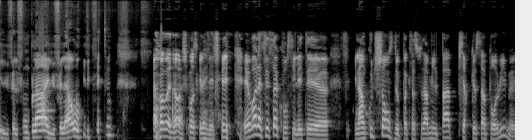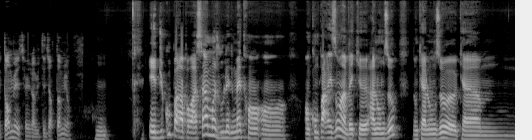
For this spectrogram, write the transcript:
il lui fait le fond plat, il lui fait la roue, il lui fait tout. Ah ouais, non, je pense que là, il était. Et voilà, c'est sa course. Il était. Euh, il a un coup de chance de pas que ça se termine pas pire que ça pour lui, mais tant mieux, j'ai envie de te dire tant mieux. Mm. Et du coup, par rapport à ça, moi, je voulais le mettre en, en, comparaison avec euh, Alonso. Donc, Alonso euh, qui a. Hum,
